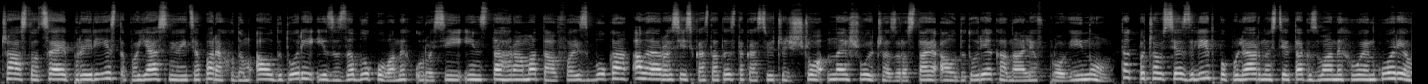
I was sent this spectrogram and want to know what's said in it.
Часто цей приріст пояснюється переходом аудиторії із заблокованих у Росії інстаграма та Фейсбука. Але російська статистика свідчить, що найшвидше зростає аудиторія каналів про війну. Так почався зліт популярності так званих воєнкорів.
